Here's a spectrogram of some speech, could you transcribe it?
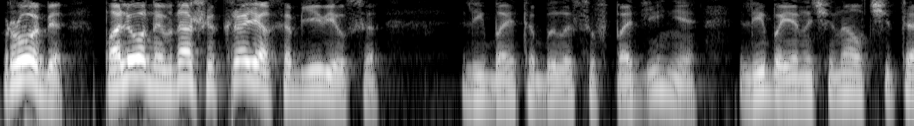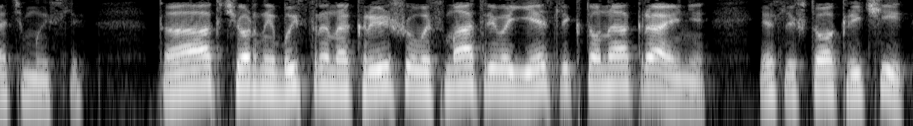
Робби, Паленый в наших краях объявился. Либо это было совпадение, либо я начинал читать мысли. «Так, черный, быстро на крышу, высматривай, ли кто на окраине. Если что, кричи,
